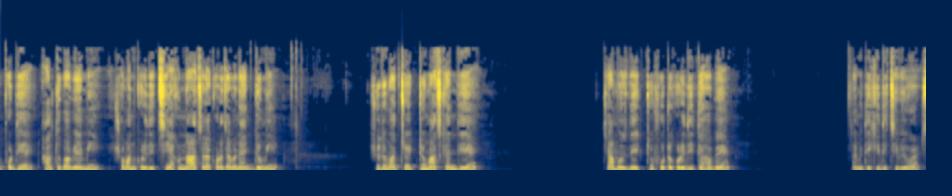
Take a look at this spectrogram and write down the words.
উপর দিয়ে আলতোভাবে আমি সমান করে দিচ্ছি। এখন নাড়াচাড়া করা যাবে না একদমই। শুধুমাত্র একটু মাঝখান দিয়ে চামচ দিয়ে একটু ফুটো করে দিতে হবে। আমি দেখিয়ে দিচ্ছি ভিউয়ার্স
